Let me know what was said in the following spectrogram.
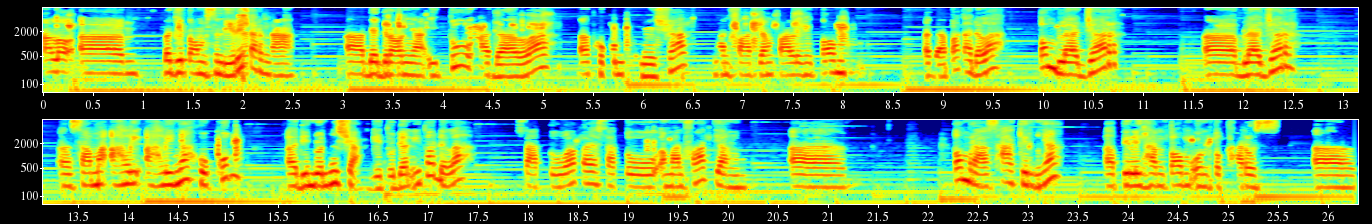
Kalau em, bagi Tom sendiri karena uh, backgroundnya itu adalah uh, hukum Indonesia, manfaat yang paling Tom uh, dapat adalah Tom belajar uh, belajar uh, sama ahli-ahlinya hukum uh, di Indonesia gitu, dan itu adalah satu apa ya satu uh, manfaat yang uh, Tom merasa akhirnya uh, pilihan Tom untuk harus uh,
